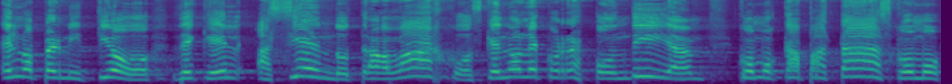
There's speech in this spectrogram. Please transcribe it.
Él no permitió de que él haciendo trabajos que no le correspondían como capataz, como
